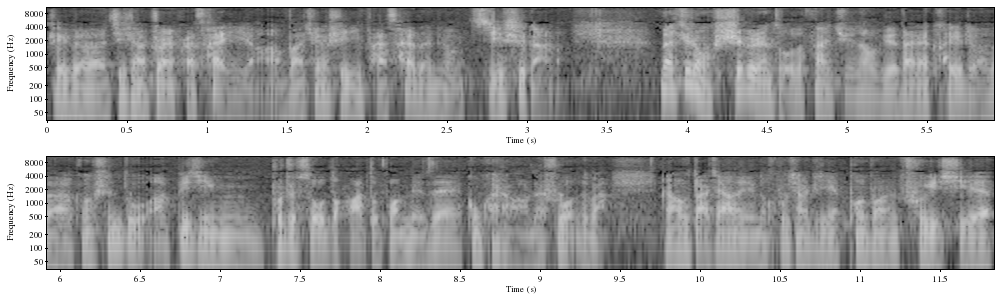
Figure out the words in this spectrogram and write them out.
这个就像转一盘菜一样啊，完全是一盘菜的那种即视感了。那这种十个人走的饭局呢，我觉得大家可以聊得更深度啊，毕竟不是所有的话都方便在公开场合来说，对吧？然后大家呢也能互相之间碰撞出一些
